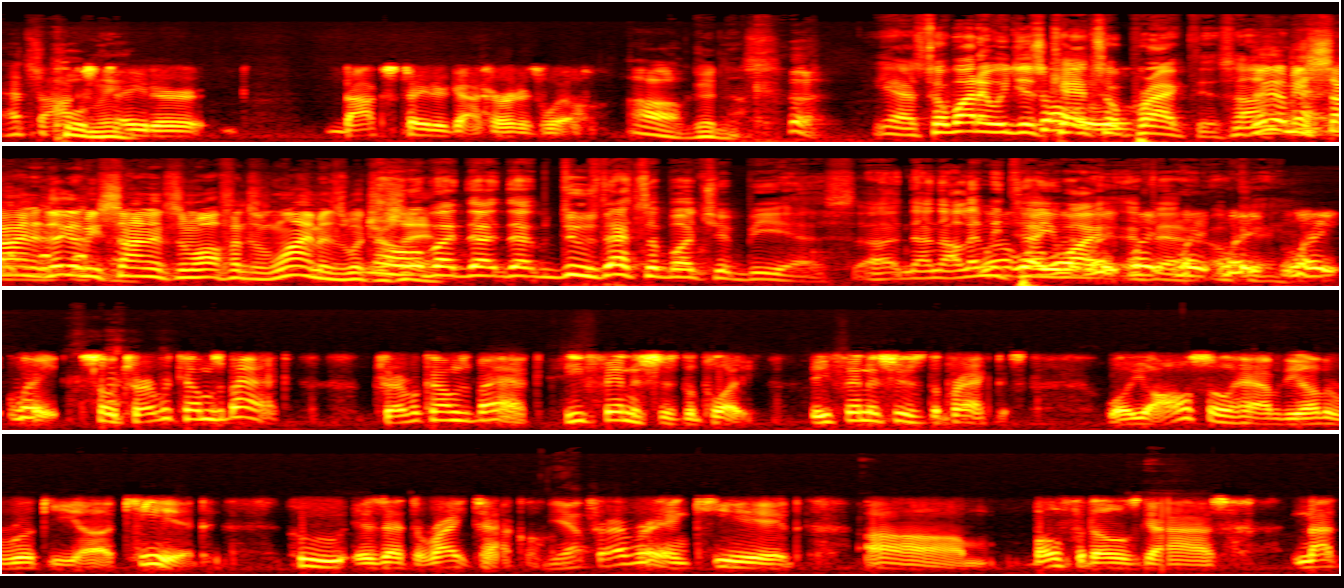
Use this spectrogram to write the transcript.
That's Dox cool name. Tater. Dox Tater got hurt as well. Oh goodness. Yeah, so why don't we just so, cancel practice? Huh? They're gonna be signing. They're gonna be signing some offensive linemen. Is what you're saying? No, but the, the, dudes, that's a bunch of BS. Uh, now, now, let me well, tell well, you why. Wait, wait, wait, okay. wait, wait, wait. So Trevor comes back. Trevor comes back. He finishes the play. He finishes the practice. Well, you also have the other rookie, uh, Kidd, who is at the right tackle. Yep. Trevor and Kidd, um, both of those guys. Not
